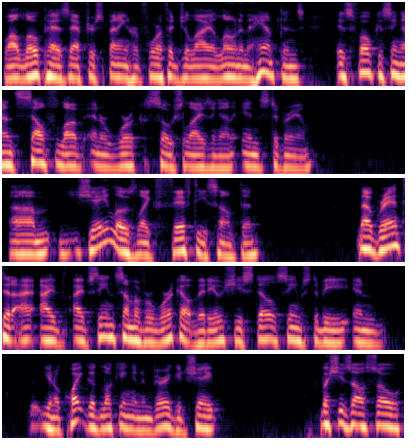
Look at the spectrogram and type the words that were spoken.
while Lopez, after spending her 4th of July alone in the Hamptons, is focusing on self love and her work socializing on Instagram. Um, J Lo's like 50 something. Now, granted, I, have I've seen some of her workout videos. She still seems to be in, you know, quite good looking and in very good shape. But she's also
